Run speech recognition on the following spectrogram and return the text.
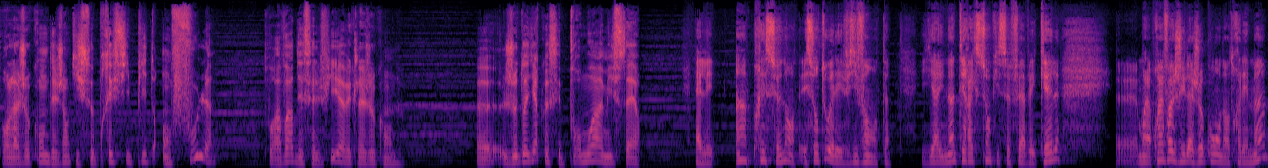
pour la Joconde des gens qui se précipitent en foule pour avoir des selfies avec la Joconde? Euh, je dois dire que c'est pour moi un mystère. Elle est impressionnante et surtout elle est vivante. Il y a une interaction qui se fait avec elle. Euh, moi, la première fois que j'ai eu la Joconde entre les mains,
